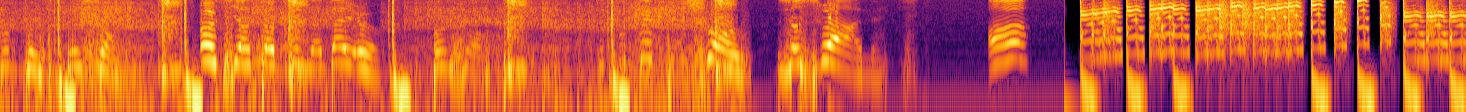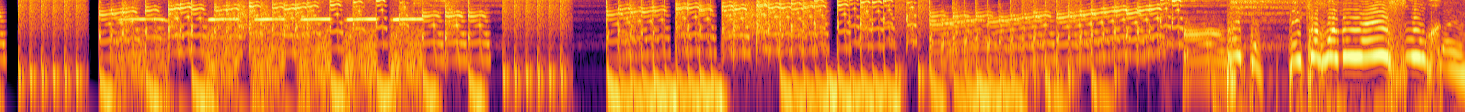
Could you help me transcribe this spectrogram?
Complexe pêchant Aussi attendu la d'ailleurs Bonjour. Tout le monde est pêcheur Zaslanec A Петя, ти чого мене не слухаєш?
